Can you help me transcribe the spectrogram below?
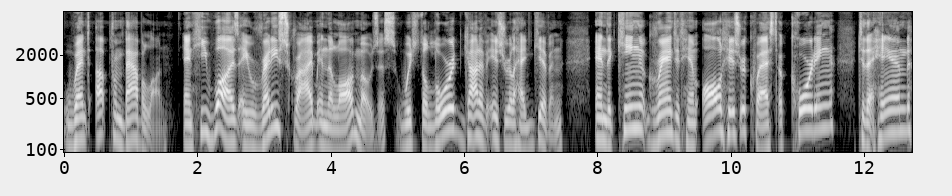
went up from Babylon, and he was a ready scribe in the law of Moses, which the Lord God of Israel had given, and the king granted him all his requests according to the hand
